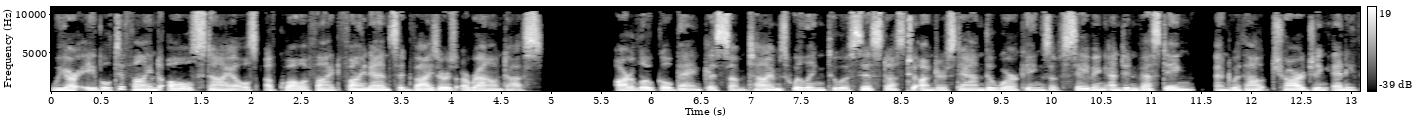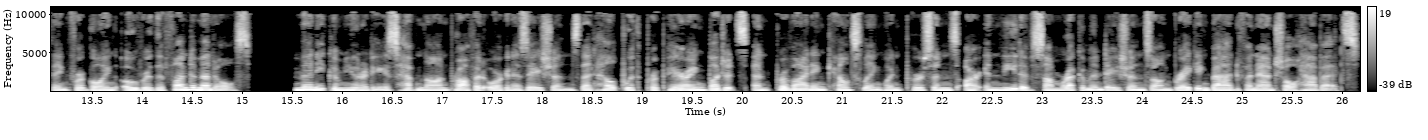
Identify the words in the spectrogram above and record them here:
We are able to find all styles of qualified finance advisors around us. Our local bank is sometimes willing to assist us to understand the workings of saving and investing, and without charging anything for going over the fundamentals. Many communities have nonprofit organizations that help with preparing budgets and providing counseling when persons are in need of some recommendations on breaking bad financial habits.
